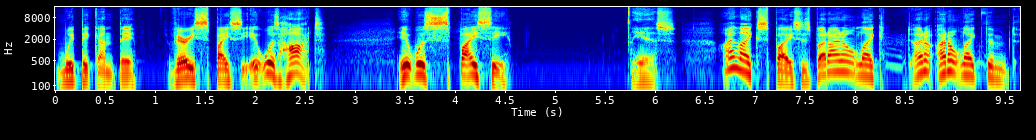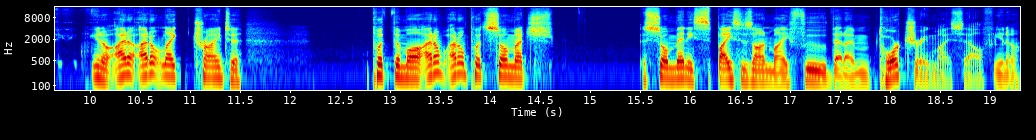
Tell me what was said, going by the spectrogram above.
Muy picante. Very spicy. It was hot. It was spicy. Yes. I like spices, but I don't like I don't I don't like them you know, I don't I don't like trying to put them all I don't I don't put so much so many spices on my food that I'm torturing myself, you know,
